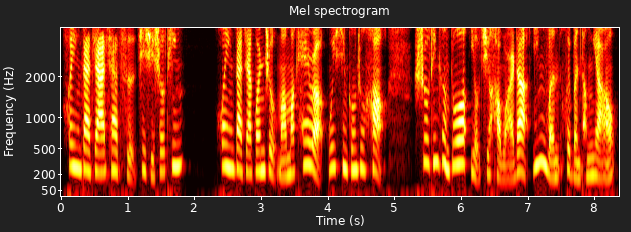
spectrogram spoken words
欢迎大家下次继续收听。欢迎大家关注毛毛 Carol 微信公众号，收听更多有趣好玩的英文绘本童谣。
